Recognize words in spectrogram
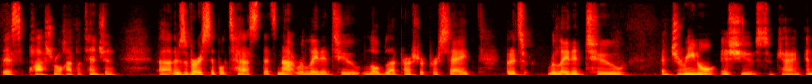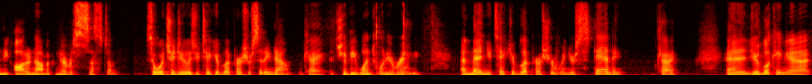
this postural hypotension. Uh, there's a very simple test that's not related to low blood pressure per se, but it's related to adrenal issues, okay, and the autonomic nervous system. So what you do is you take your blood pressure sitting down, okay? It should be 120 over 80. And then you take your blood pressure when you're standing, okay? And you're looking at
